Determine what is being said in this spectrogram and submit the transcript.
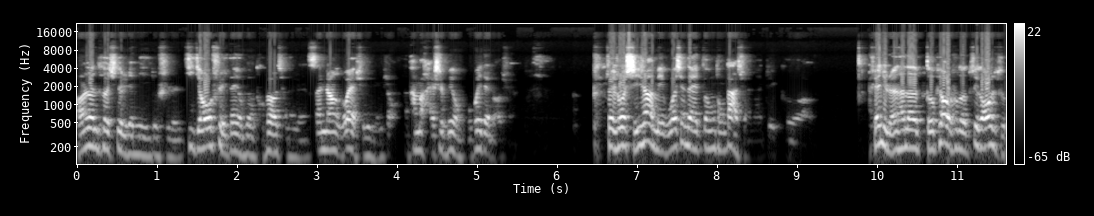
华盛顿特区的人民，就是既交税但又没有投票权的人，三张额外选举人票，那他们还是没有国会代表权。所以说，实际上美国现在总统大选选举人，他的得票数的最高值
